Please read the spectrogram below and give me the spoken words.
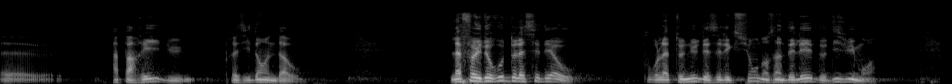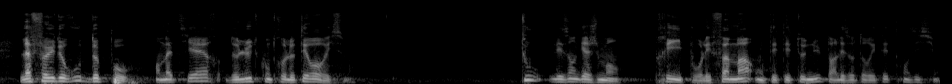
euh, à Paris du président Ndao. La feuille de route de la CDAO pour la tenue des élections dans un délai de 18 mois. La feuille de route de Pau en matière de lutte contre le terrorisme. Tous les engagements pris pour les FAMA ont été tenus par les autorités de transition.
